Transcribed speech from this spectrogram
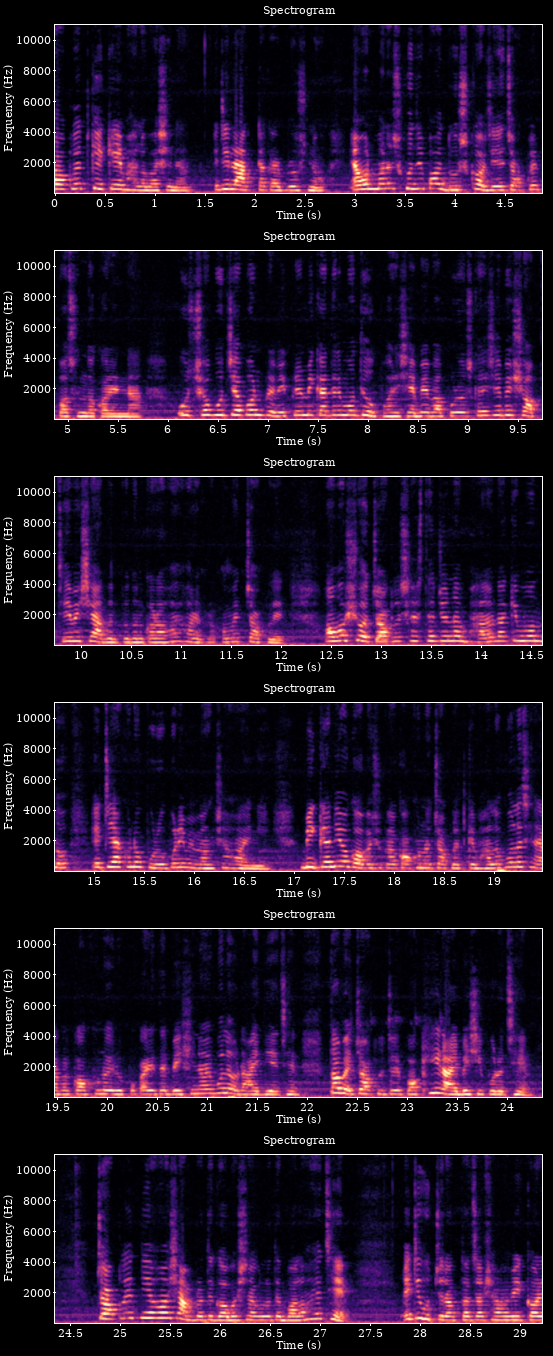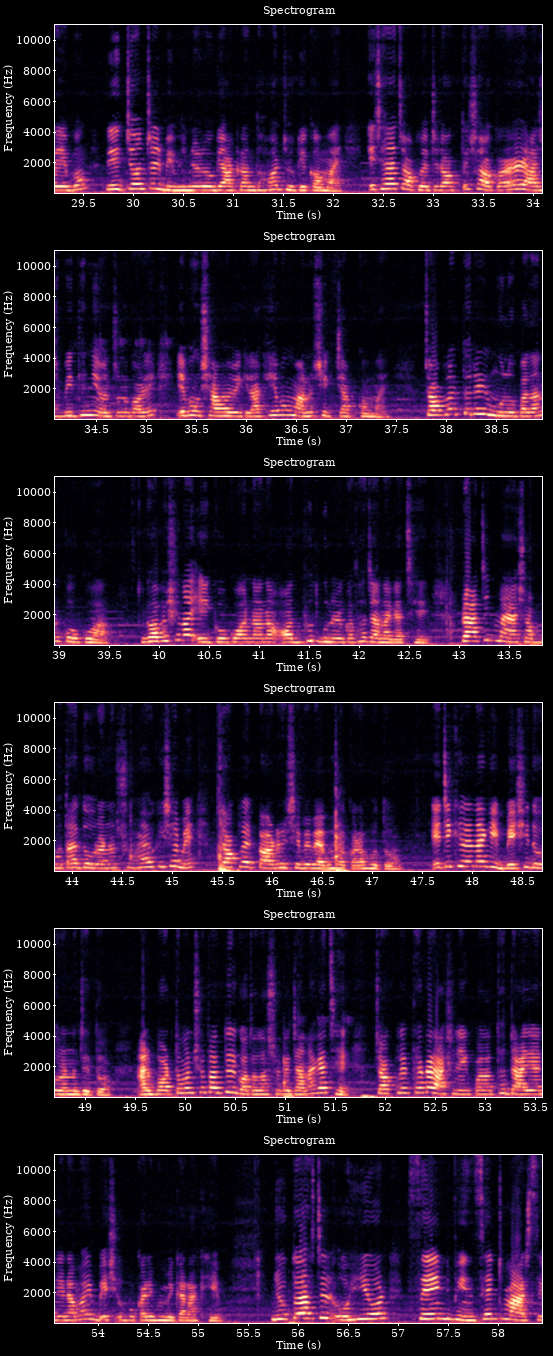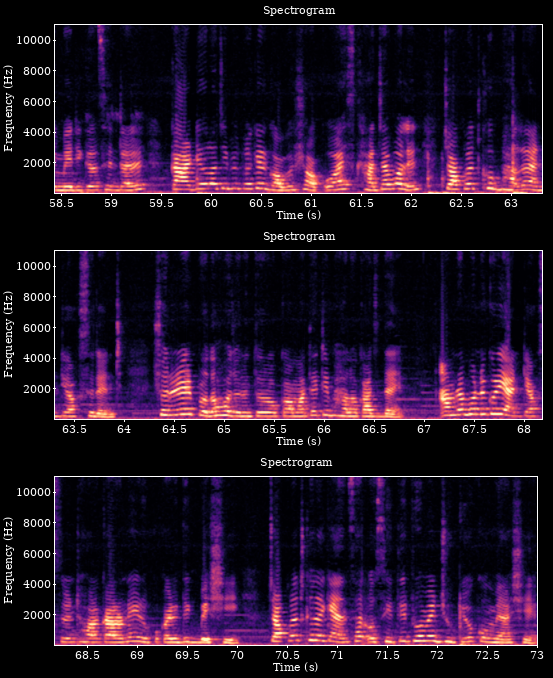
চকলেটকে কে ভালোবাসে না? এটি লাখ টাকার প্রশ্ন। এমন মানুষ খুঁজে পাওয়া দুষ্কর যিনি চকলেট পছন্দ করেন না। উৎসব উদযাপন, প্রেমিক প্রেমিকাদের মধ্যে উপহার হিসেবে বা পুরস্কার হিসেবে সবচেয়ে বেশি আদান প্রদান করা হয় হরেক রকমের চকলেট। অবশ্য চকলেট স্বাস্থ্যের জন্য ভালো নাকি মন্দ, এটি এখনও পুরোপুরি মীমাংসা হয়নি। বিজ্ঞানী ও গবেষকরা কখনো চকলেটকে ভালো বলেছেন, আবার কখনো এর উপকারিতা বেশি নয় বলেও রায় দিয়েছেন। তবে চকলেটের পক্ষেই রায় বেশি পড়েছে। চকলেট নিয়ে হওয়া সাম্প্রতিক গবেষণাগুলোতে বলা হয়েছে এটি উচ্চ রক্তচাপ স্বাভাবিক করে এবং হৃদযন্ত্রের বিভিন্ন রোগে আক্রান্ত হওয়ার ঝুঁকি কমায়। এছাড়া চকলেটে রক্তে শর্করার হ্রাস বৃদ্ধি নিয়ন্ত্রণ করে এবং স্বাভাবিক রাখে এবং মানসিক চাপ কমায়। চকলেট তৈরির মূল উপাদান কোকোয়া। গবেষণায় এই কোকোয়ার নানা অদ্ভুত গুণের কথা জানা গেছে। প্রাচীন মায়া সভ্যতায় দৌড়ানোর সহায়ক হিসেবে চকলেট পাউডার হিসেবে ব্যবহার করা হতো। এটি খেলে নাকি বেশি দৌড়ানো যেত। আর বর্তমান শতাব্দীর গত দশকে জানা গেছে, চকলেট থাকা রাসায়নিক পদার্থ ডায়রিয়া নিরাময় বেশ উপকারী ভূমিকা রাখে। যুক্তরাষ্ট্রের ওহিওর সেন্ট ভিনসেন্ট মার্সি মেডিকেল সেন্টারের কার্ডিওলজি বিভাগের গবেষক ওয়াইস খাজা বলেন, চকলেট খুব ভালো অ্যান্টিঅক্সিডেন্ট। শরীরের প্রদাহজনিত রোগ কমাতে এটি ভালো কাজ দেয়। আমরা মনে করি অ্যান্টিঅক্সিডেন্ট হওয়ার কারণে এর উপকারী দিক বেশি। চকলেট খেলে ক্যান্সার ও স্মৃতিভ্রমের ঝুঁকিও কমে আসে।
